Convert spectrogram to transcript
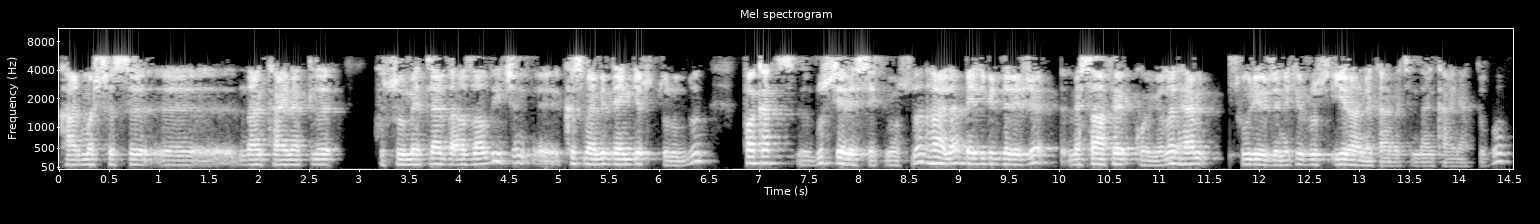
karmaşasından kaynaklı husumetler de azaldığı için e, kısmen bir denge tutturuldu. Fakat Rusya destekli unsurlar hala belli bir derece mesafe koyuyorlar. Hem Suriye üzerindeki Rus-İran rekabetinden kaynaklı bu.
